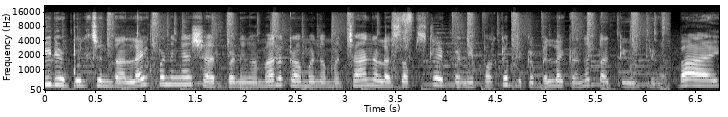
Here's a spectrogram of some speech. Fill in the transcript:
வீடியோ பிடிச்சிருந்தா லைக் பண்ணுங்க ஷேர் பண்ணுங்க. மறக்காம நம்ம சேனலை சப்ஸ்கிரைப் பண்ணி பக்கத்துக்கு பெல்லைக்கான தட்டி விட்டுருங்க. பாய்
